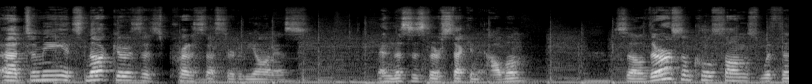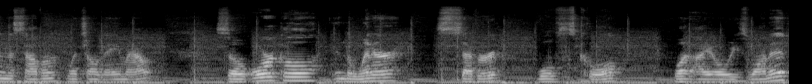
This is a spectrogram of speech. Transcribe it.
Uh, to me, it's not good as its predecessor, to be honest. And this is their second album. So, there are some cool songs within this album, which I'll name out. So, Oracle in the winter, Severed, Wolves is cool. What I Always Wanted,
